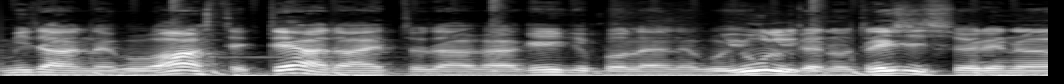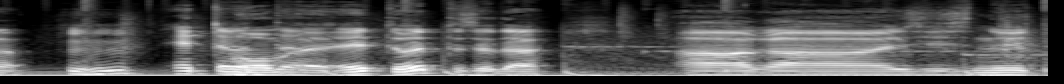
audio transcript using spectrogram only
mida on nagu aastaid teha tahetud, aga keegi pole nagu julgenud režissöörina mm -hmm. ette võtta, ette võtta seda aga siis nüüd,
